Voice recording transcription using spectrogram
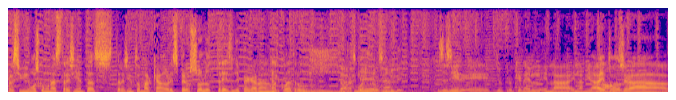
recibimos como unas 300, 300 marcadores, pero solo 3 le pegaron al Al marcador. 4-1. No, es ¿De cuatro, verdad? sí, Es decir, eh, yo creo que en, el, en, la, en la mirada de todos era...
